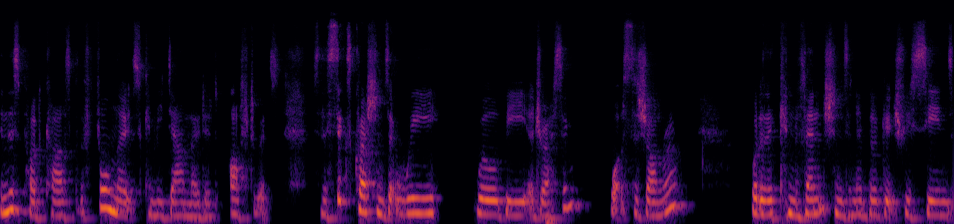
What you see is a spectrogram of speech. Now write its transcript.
in this podcast, but the full notes can be downloaded afterwards. So the six questions that we will be addressing what's the genre? What are the conventions and obligatory scenes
